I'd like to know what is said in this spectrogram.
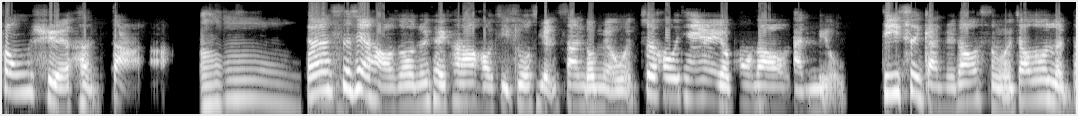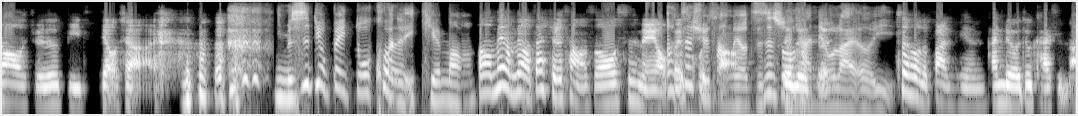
风雪很大吧。哦，但是视线好的时候，你就可以看到好几座远山都没有问题。最后一天因为有碰到寒流。第一次感觉到什么叫做冷到觉得鼻子掉下来。你们是又被多困了一天吗？哦，没有没有，在雪场的时候是没有。在雪场没有，只是说寒流来而已。最后的半天寒流就开始来，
